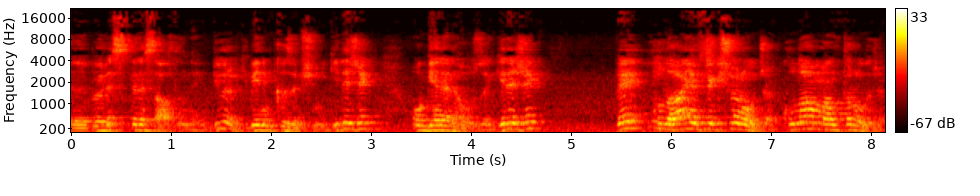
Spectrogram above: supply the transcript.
e, böyle stres altındayım. Diyorum ki benim kızım şimdi gidecek, o genel havuza girecek ve kulağa enfeksiyon olacak, kulağa mantar olacak.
